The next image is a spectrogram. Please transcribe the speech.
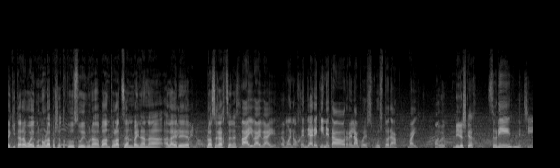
uh, gitarragoa egun, nola pasatuko duzu eguna ba antolatzen, baina uh, ala ere bueno. plazera hartzen, ez? Bai, bai, bai. E, Bueno, jendearekin eta horrela, pues, gustora, bai. Ondo. Mire esker? Zuri, txi.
